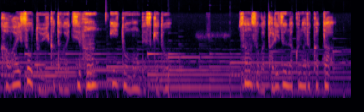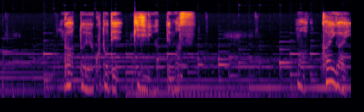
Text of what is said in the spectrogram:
かわいそうという言い方が一番いいと思うんですけど、酸素が足りず亡くなる方がということで記事になってます。まあ、海外、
